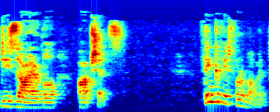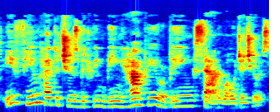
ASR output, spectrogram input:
desirable options. Think of it for a moment. If you had to choose between being happy or being sad, what would you choose?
